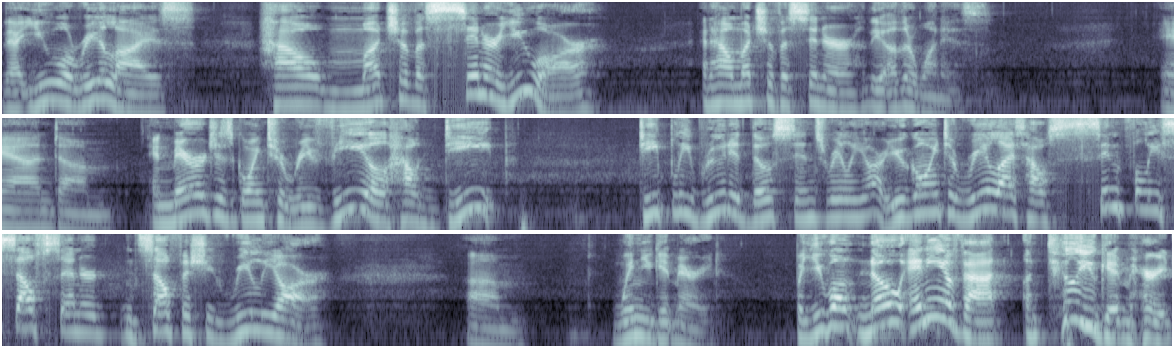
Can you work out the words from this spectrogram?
That you will realize how much of a sinner you are and how much of a sinner the other one is. And, um, and marriage is going to reveal how deep, deeply rooted those sins really are. You're going to realize how sinfully self centered and selfish you really are um, when you get married. But you won't know any of that until you get married.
